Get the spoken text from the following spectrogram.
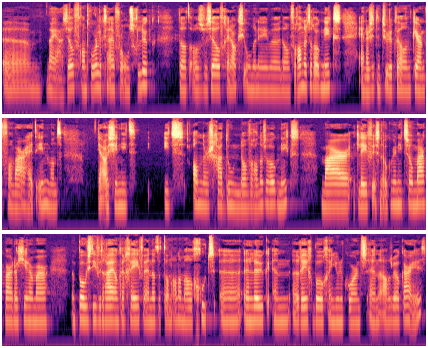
um, nou ja, zelf verantwoordelijk zijn voor ons geluk. Dat als we zelf geen actie ondernemen, dan verandert er ook niks. En daar zit natuurlijk wel een kern van waarheid in. Want ja, als je niet iets anders gaat doen, dan verandert er ook niks. Maar het leven is dan ook weer niet zo maakbaar dat je er maar een positieve draai aan kan geven. En dat het dan allemaal goed uh, en leuk en uh, regenbogen en unicorns en alles bij elkaar is.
